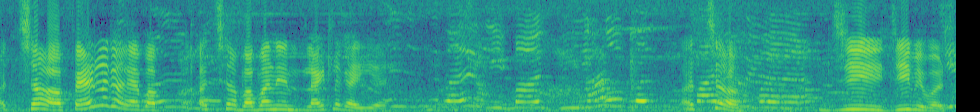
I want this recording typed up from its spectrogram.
अच्छा फ़ैन लगाया है बाबा अच्छा बाबा ने लाइट लगाई है। अच्छा। जी जी व्यूवर्स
